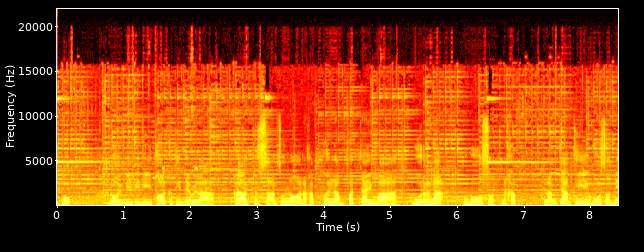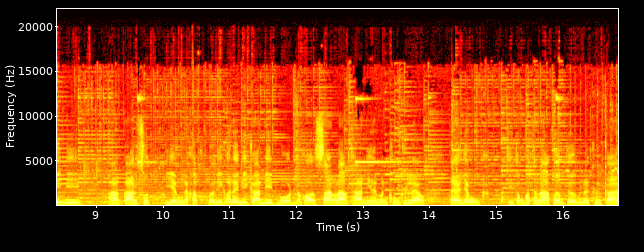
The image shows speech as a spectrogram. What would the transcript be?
2566 โดยมีพิธีทอดกฐินในเวลา 9.30 นนะครับ เพื่อนำปัจจัยมาบูรณะอุโบสถนะครับ หลังจากที่อุโบสถนี้มีอาการสุดเอียงนะครับ ตอนนี้ก็ได้มีการดีดโบสถ์แล้วก็สร้างรากฐานที่ให้มันคงขึ้นแล้ว แต่ยังที่ต้องพัฒนาเพิ่มเติมนั่นคือการ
